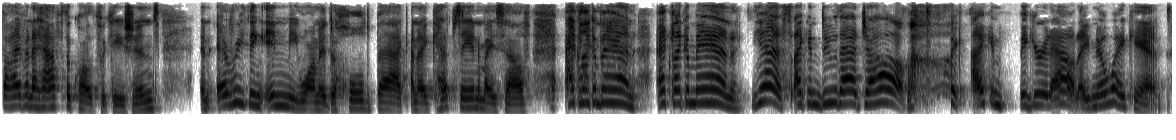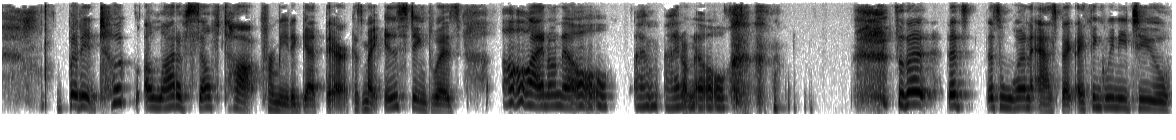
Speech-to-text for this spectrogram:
five and a half the qualifications and everything in me wanted to hold back. And i kept saying to myself act like a man act like a man. Yes i can do that job. Like i can figure it out. I know i can. But it took a lot of self-talk for me to get there because my instinct was oh i don't know. I'm, i don't know so that that's that's one aspect. I think we need to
